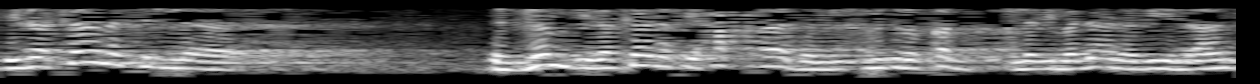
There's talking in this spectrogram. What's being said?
إذا كانت الذنب إذا كان في حق آدم مثل القذف الذي بدأنا به الآن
